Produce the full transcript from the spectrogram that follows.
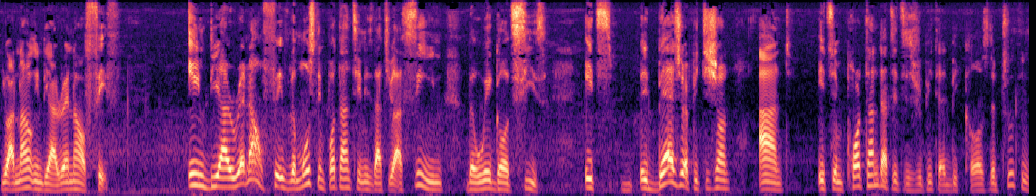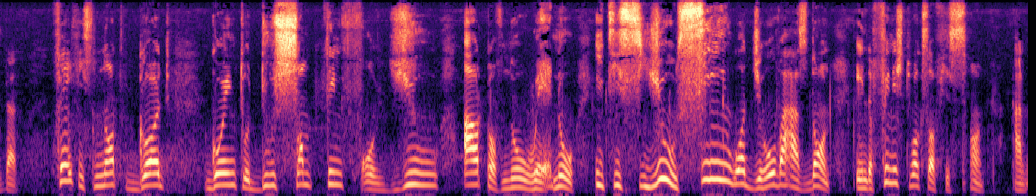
You are now in the arena of faith in the arena of faith, the most important thing is that you are seeing the way God sees. It's it bears repetition and it's important that it is repeated because the truth is that faith is not God going to do something for you out of nowhere. No, it is you seeing what Jehovah has done in the finished works of his son and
